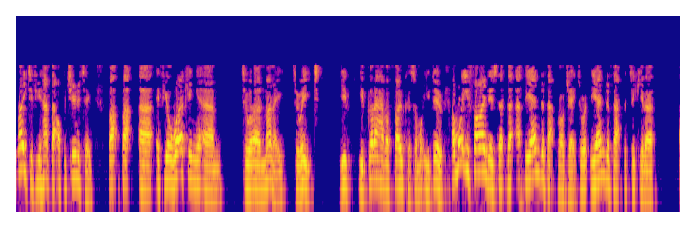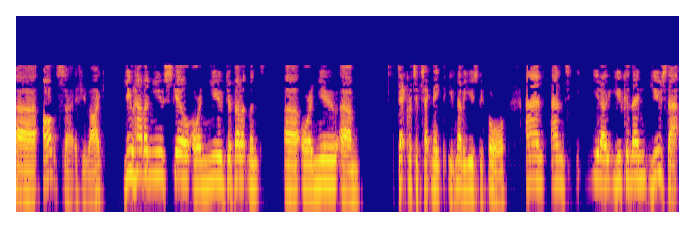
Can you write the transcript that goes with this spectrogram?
great if you have that opportunity. But but uh, if you're working um, to earn money to eat, you you've got to have a focus on what you do. And what you find is that, that at the end of that project or at the end of that particular uh, answer, if you like, you have a new skill or a new development uh, or a new um, decorative technique that you've never used before, and and you know, you can then use that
